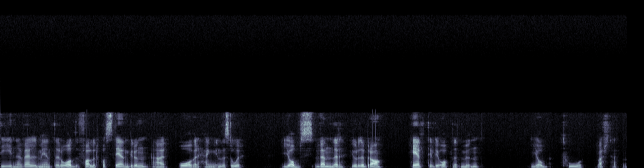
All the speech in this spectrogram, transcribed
dine velmente råd faller på stengrunn, er overhengende stor. Jobbs venner gjorde det bra, helt til de åpnet munnen. Jobb 2, vers 13.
